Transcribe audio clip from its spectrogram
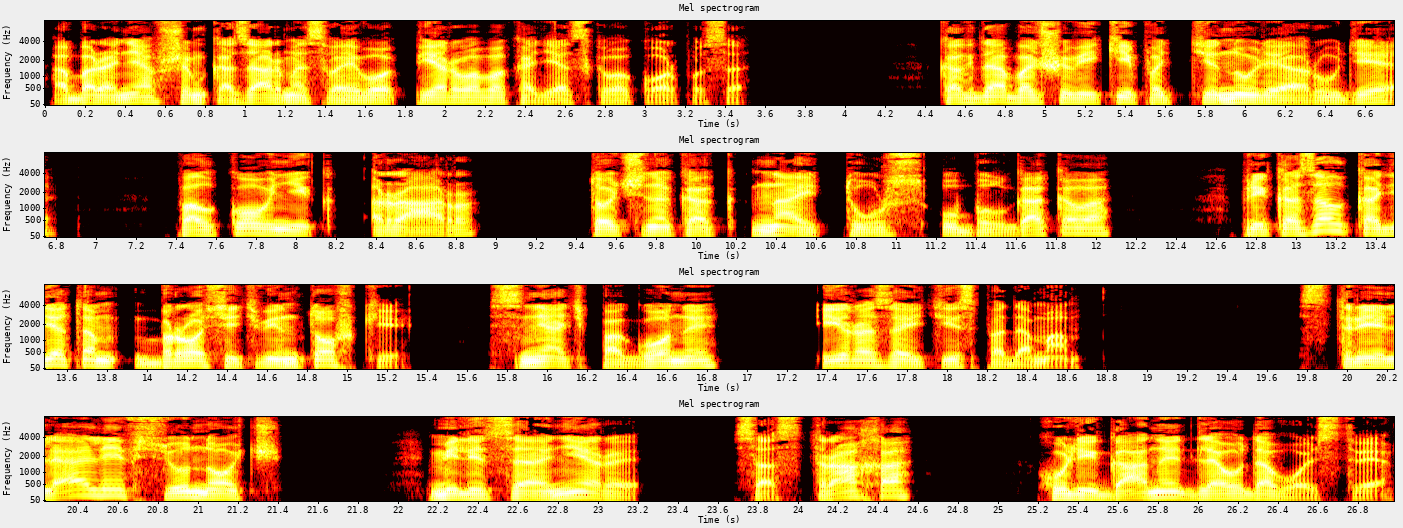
оборонявшим казармы своего первого кадетского корпуса. Когда большевики подтянули орудие, полковник Рар, точно как Найтурс у Булгакова, приказал кадетам бросить винтовки, снять погоны и разойтись по домам. Стреляли всю ночь. Милиционеры со страха хулиганы для удовольствия.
